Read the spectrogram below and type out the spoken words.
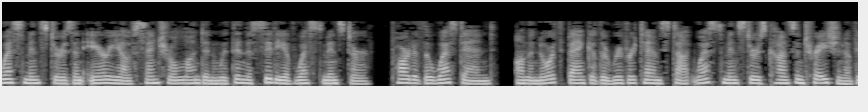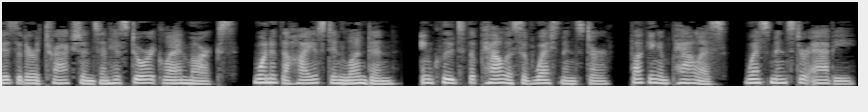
Westminster is an area of central London within the city of Westminster, part of the West End, on the north bank of the River Thames. Westminster's concentration of visitor attractions and historic landmarks, one of the highest in London, includes the Palace of Westminster, Buckingham Palace, Westminster Abbey,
